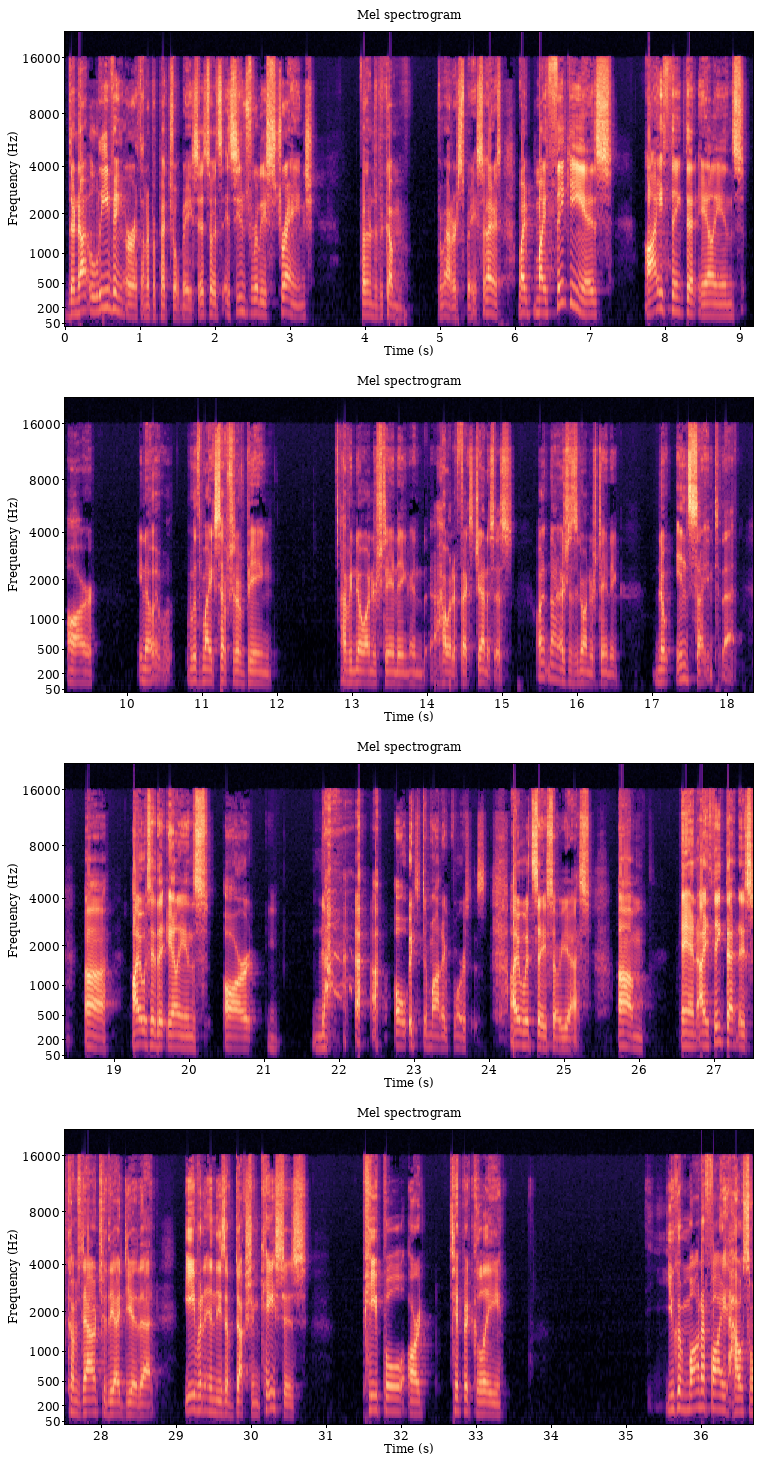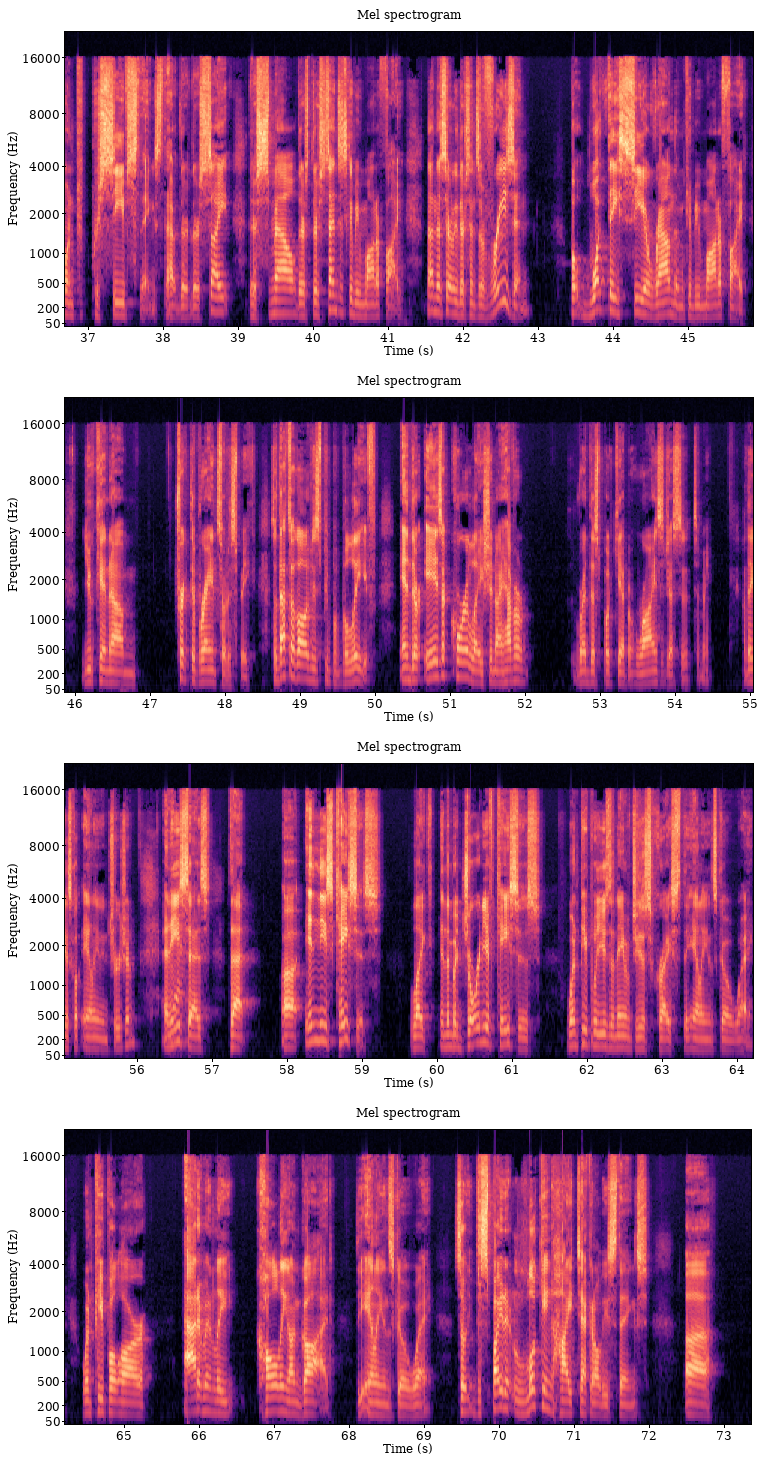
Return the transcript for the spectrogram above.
they're not leaving Earth on a perpetual basis. So it seems really strange for them to become from outer space. So, anyways, my, my thinking is I think that aliens are, you know, with my exception of being having no understanding and how it affects Genesis, well, not say no understanding, no insight into that. Uh, I would say that aliens are not always demonic forces. I would say so, yes. Um, and I think that this comes down to the idea that even in these abduction cases, people are typically you can modify how someone perceives things. Their, their sight, their smell, their, their senses can be modified. Not necessarily their sense of reason, but what they see around them can be modified. You can um, trick the brain, so to speak. So that's what a lot of these people believe. And there is a correlation. I haven't read this book yet, but Ryan suggested it to me. I think it's called Alien Intrusion. And yeah. he says that uh, in these cases, like in the majority of cases, when people use the name of Jesus Christ, the aliens go away. When people are adamantly calling on God, the aliens go away. So despite it looking high tech and all these things, uh,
